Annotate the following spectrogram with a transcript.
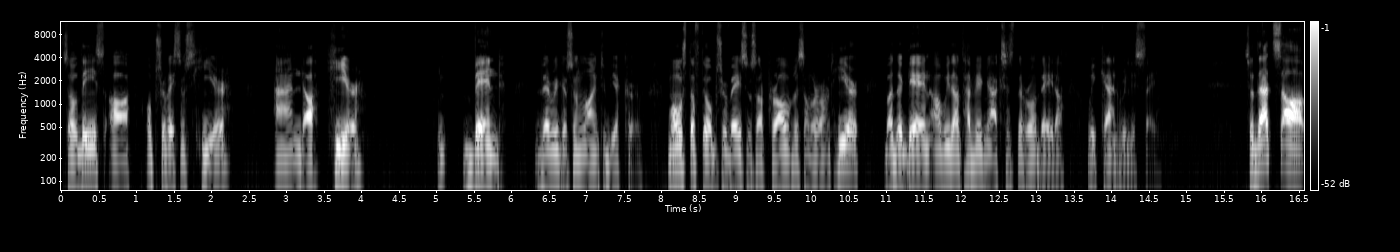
So these are observations here and uh, here bend the regression line to be a curve. Most of the observations are probably somewhere around here, but again, uh, without having access to the raw data, we can't really say. So that's uh,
